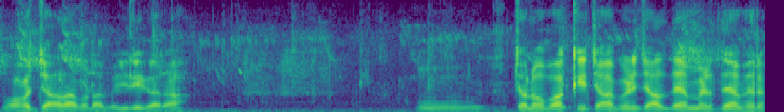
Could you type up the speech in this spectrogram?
ਬਹੁਤ ਜ਼ਿਆਦਾ ਵੱਡਾ ਬਿਜਲੀ ਘਰ ਆ। ਚਲੋ ਬਾਕੀ ਚਾਹ ਪੀਣ ਚੱਲਦੇ ਆ ਮਿਲਦੇ ਆ ਫਿਰ।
